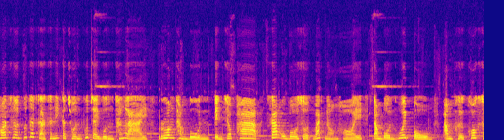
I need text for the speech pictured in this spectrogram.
ขอเชิญพุทธศาสนิกชนผู้ใจบุญทั้งหลาย ร่วมทำบุญเป็นเจ้าภาพ สร้างอุโบสถวัดหนองหอย ตำบลห้วยโป่งอำเภอโคกส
